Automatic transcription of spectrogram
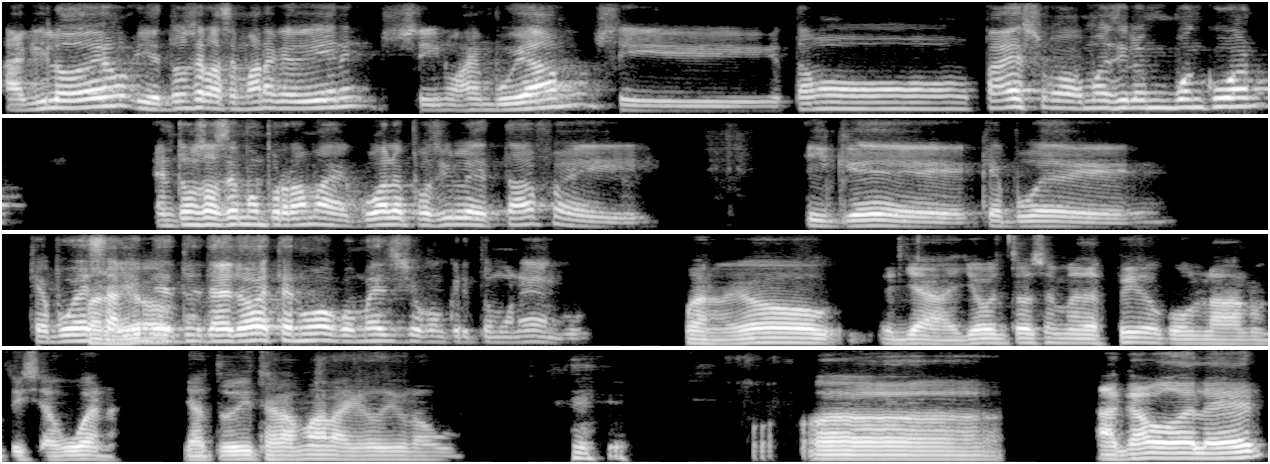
Aquí lo dejo y entonces la semana que viene, si nos embullamos, si estamos para eso, vamos a decirlo en buen cubano, entonces hacemos un programa de cuál es posible estafa y, y qué, qué puede, qué puede Bueno, salir yo- de, de todo este nuevo comercio con criptomonedas en Cuba. Bueno, yo ya, yo entonces me despido con la noticia buena. Ya tú la mala, yo digo la buena. Ah, acabo de leer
